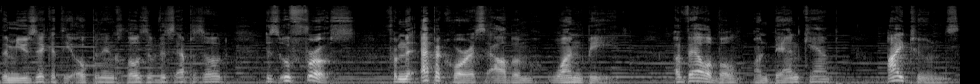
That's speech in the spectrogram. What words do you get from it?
The music at the open and close of this episode is Ufros from the Epichorus album One Bead, available on Bandcamp, iTunes,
